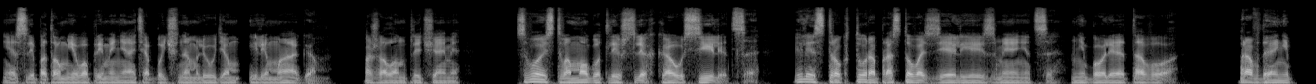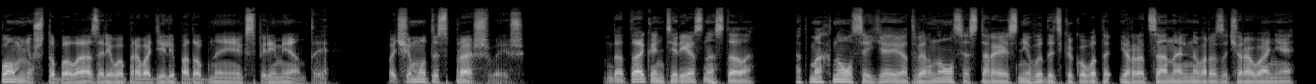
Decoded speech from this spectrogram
если потом его применять обычным людям или магам», — пожал он плечами. «Свойства могут лишь слегка усилиться, или структура простого зелья изменится, не более того. Правда, я не помню, чтобы Лазаревы проводили подобные эксперименты. Почему ты спрашиваешь?» «Да так интересно стало». Отмахнулся я и отвернулся, стараясь не выдать какого-то иррационального разочарования.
